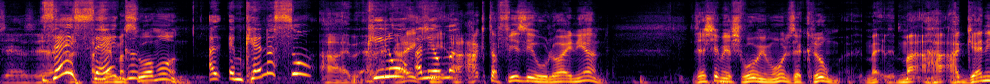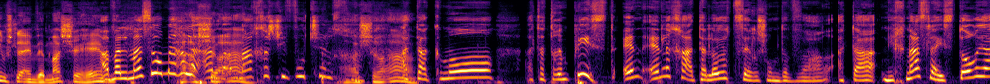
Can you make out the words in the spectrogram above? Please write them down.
זה, זה, זה אז- הישג. אז הם עשו המון. הם כן עשו. אה, כאילו, די, אני כי אומר... האקט הפיזי הוא לא העניין. זה שהם ישבו ממול זה כלום. מה- הגנים שלהם ומה שהם... אבל מה זה אומר, על- ההשראה. מה החשיבות שלך? ההשראה. אתה כמו, אתה טרמפיסט, אין, אין לך, אתה לא יוצר שום דבר, אתה נכנס להיסטוריה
